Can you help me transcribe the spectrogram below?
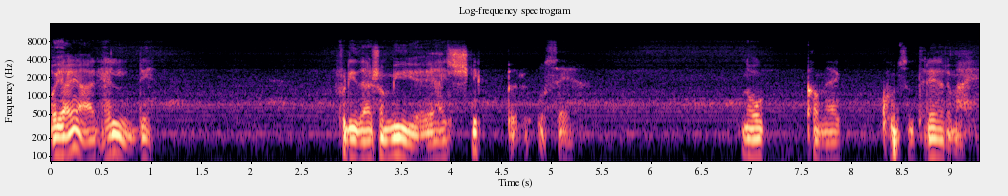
Og jeg er heldig. Fordi det er så mye jeg slipper å se. Nå kan jeg konsentrere meg.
